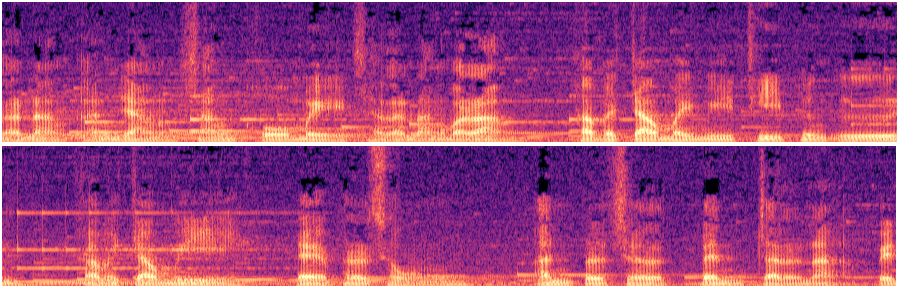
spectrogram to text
รนังอัญญังสังโฆเมสารนังวรัง ข้าพเจ้าไม่มีที่พึ่งอื่น ข้าพเจ้ามีแต่พระสงฆ์อันประเสริฐเป็นจารณะเป็น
